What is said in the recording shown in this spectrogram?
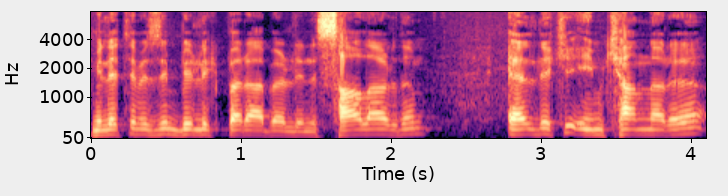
milletimizin birlik beraberliğini sağlardım. Eldeki imkanları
